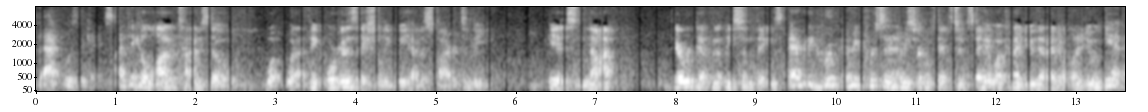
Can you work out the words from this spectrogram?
that was the case. I think a lot of times, though, what, what I think organizationally we have aspired to be is not. There were definitely some things. Every group, every person in every circumstance should say, hey, what can I do that I don't want to do again?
